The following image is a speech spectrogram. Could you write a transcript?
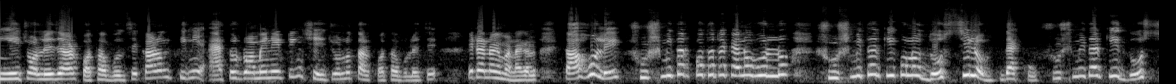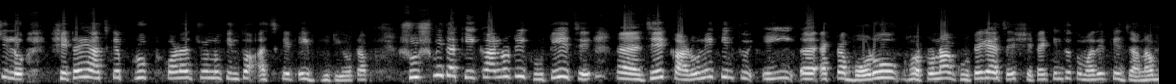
নিয়ে চলে যাওয়ার কথা বলছে, কারণ তিনি এত ডমিনেটিং সেই জন্য তার কথা বলেছে, এটা নয় মানা গেল। তাহলে সুস্মিতার কথাটা কেন বলল? সুস্মিতার কি কোনো দোষ ছিল? দেখো, সুস্মিতার কি দোষ ছিল সেটাই আজকে প্রুফ করার জন্য কিন্তু আজকের এই ভিডিওটা। সুস্মিতা কি কাণ্ডটি ঘটিয়েছে? যে কারণে কিন্তু এই একটা বড় ঘটনা ঘটে গেছে সেটা কিন্তু তোমাদেরকে জানাব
